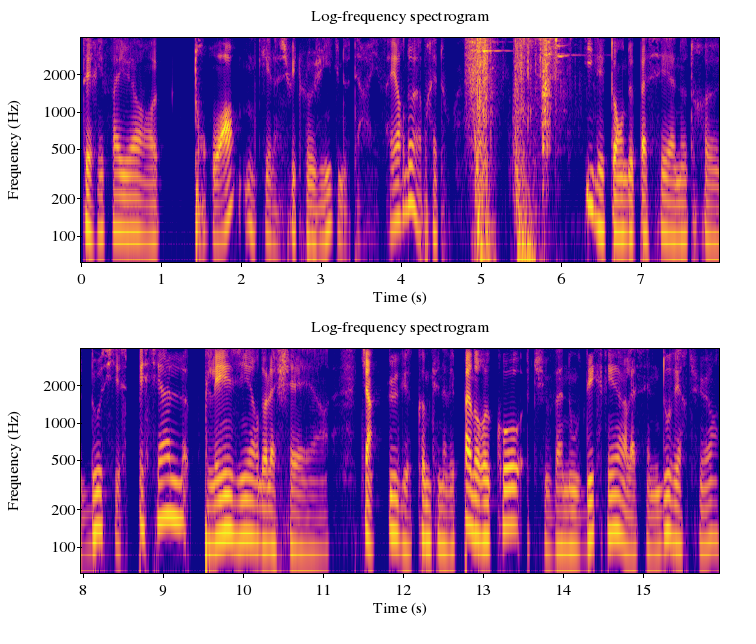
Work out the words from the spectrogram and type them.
Terrifier euh, 3, qui est la suite logique de Terrifier 2 après tout. Il est temps de passer à notre dossier spécial plaisir de la chair. Tiens, Hugues, comme tu n'avais pas de reco, tu vas nous décrire la scène d'ouverture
